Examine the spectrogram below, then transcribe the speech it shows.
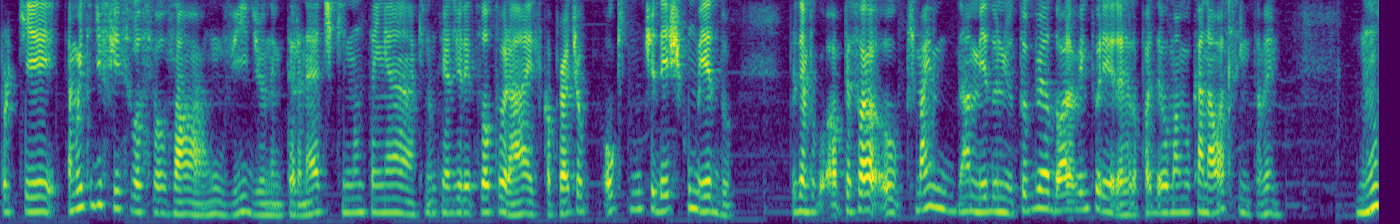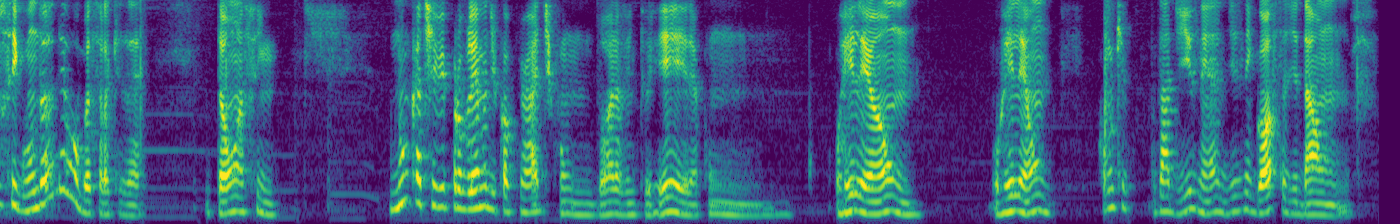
Porque é muito difícil você usar um vídeo na internet que não tenha, que não tenha direitos autorais, copyright, ou, ou que não te deixe com medo. Por exemplo, a pessoa, o que mais dá medo no YouTube é a Dora Aventureira. Ela pode derrubar meu canal assim, tá vendo? Num segundo ela derruba se ela quiser. Então, assim, nunca tive problema de copyright com Dora Aventureira, com o Rei Leão. O Rei Leão, como que da Disney, né? A Disney gosta de dar uns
